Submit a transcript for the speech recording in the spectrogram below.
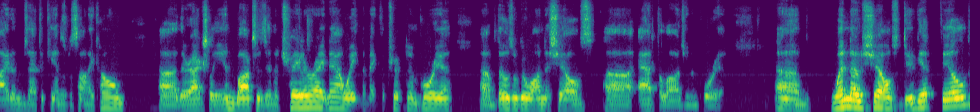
items at the Kansas Masonic Home. Uh, they're actually in boxes in a trailer right now, waiting to make the trip to Emporia. Um, those will go on the shelves uh, at the lodge in Emporia. Um, when those shelves do get filled,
